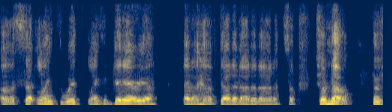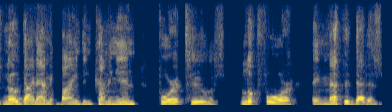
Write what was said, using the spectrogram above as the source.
a set length, width, length of get area, and I have da da da da da. da. So so no, there's no dynamic binding coming in for it to look for a method that is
